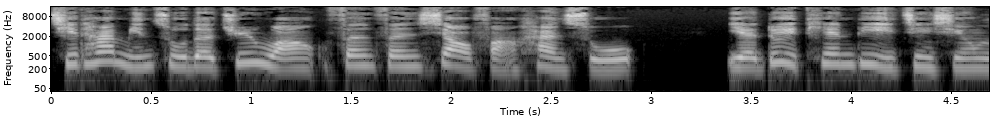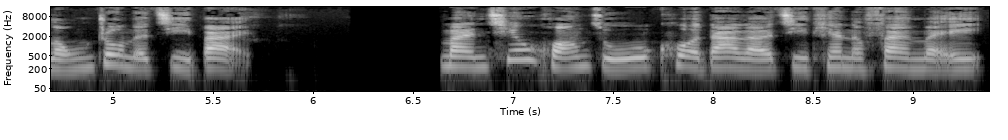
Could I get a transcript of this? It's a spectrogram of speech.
其他民族的君王纷纷效仿汉俗，也对天地进行隆重的祭拜。满清皇族扩大了祭天的范围，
